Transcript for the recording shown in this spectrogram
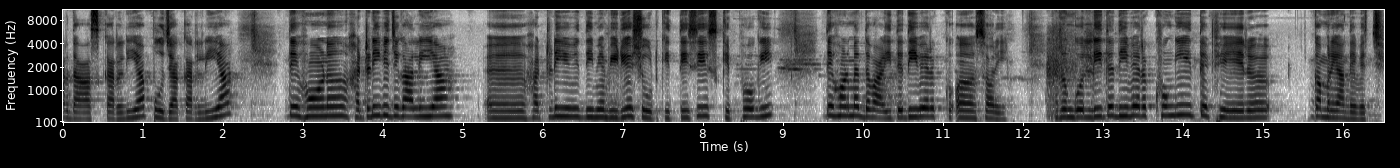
ਅਰਦਾਸ ਕਰ ਲਈ ਆ, ਪੂਜਾ ਕਰ ਲਈ ਆ। ਤੇ ਹੁਣ ਹਟੜੀ ਵੀ ਜਗਾ ਲਈ ਆ। ਹਟੜੀ ਦੀ ਮੈਂ ਵੀਡੀਓ ਸ਼ੂਟ ਕੀਤੀ ਸੀ ਸਕਿਪ ਹੋ ਗਈ। ਤੇ ਹੁਣ ਮੈਂ ਦੀਵਾਲੀ ਤੇ ਦੀਵੇ ਸੌਰੀ ਰੰਗੋਲੀ ਤੇ ਦੀਵੇ ਰੱਖੂੰਗੀ ਤੇ ਫਿਰ ਕਮਰਿਆਂ ਦੇ ਵਿੱਚ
